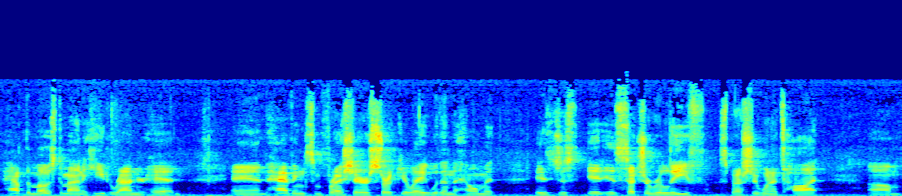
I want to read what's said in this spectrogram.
have the most amount of heat around your head, and having some fresh air circulate within the helmet is just it is such a relief, especially when it's hot. Um,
